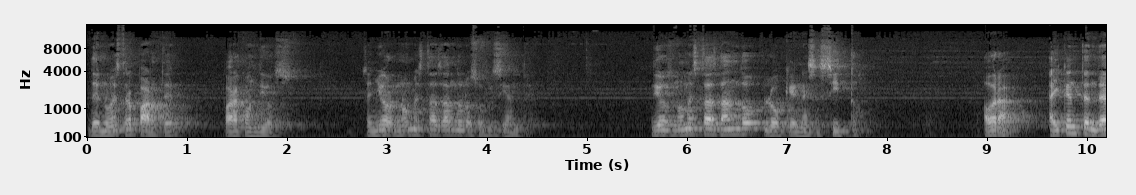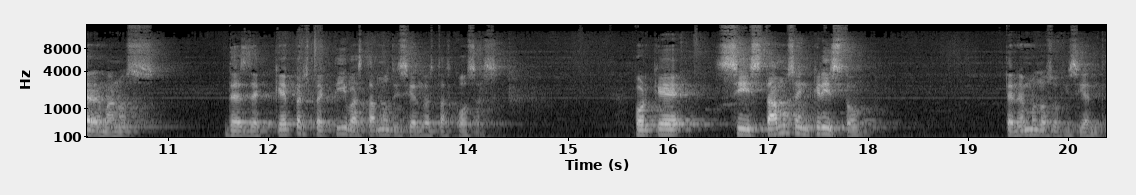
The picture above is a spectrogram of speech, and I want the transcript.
de nuestra parte para con Dios. Señor, no me estás dando lo suficiente. Dios, no me estás dando lo que necesito. Ahora, hay que entender, hermanos, desde qué perspectiva estamos diciendo estas cosas. Porque si estamos en Cristo, tenemos lo suficiente.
